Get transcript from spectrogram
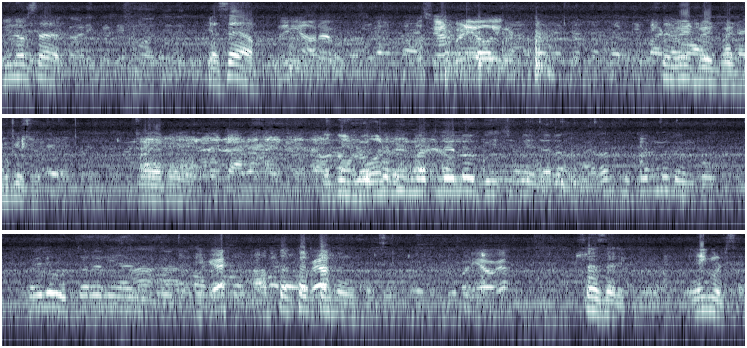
विनोद सर कैसे हैं आप? नहीं आ रहा है। सर वेट वेट वेट रुकिए सर। अभी तो कुछ बोल रहे मत ले लो बीच में जरा आराम से उनको। पहले उतर नहीं आए ठीक है। आपका कब तक बढ़िया हो गया। सर सर एक मिनट सर।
